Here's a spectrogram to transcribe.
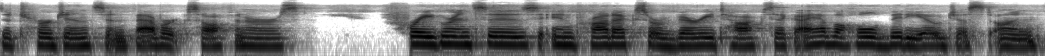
detergents and fabric softeners fragrances in products are very toxic. I have a whole video just on mm-hmm.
